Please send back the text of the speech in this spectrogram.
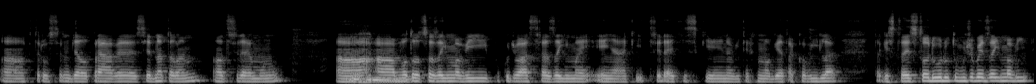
a, kterou jsem dělal právě s jednatelem 3 démonů. A, mm-hmm. a bylo to docela zajímavý, pokud vás třeba zajímají i nějaký 3D tisky, nové technologie takovýhle, tak i z toho důvodu to může být zajímavý.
